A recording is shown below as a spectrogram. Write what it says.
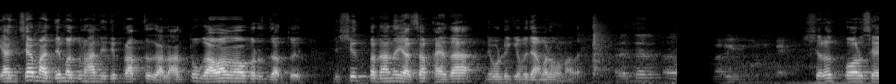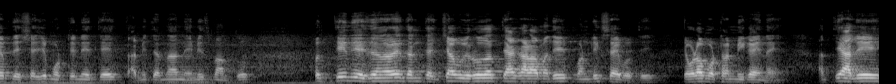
यांच्या माध्यमातून हा निधी प्राप्त झाला आणि तो गावागावापर्यंत जातो आहे निश्चितपणानं याचा फायदा निवडणुकीमध्ये आम्हाला होणार आहे. शरद पवार साहेब देशाचे मोठे नेते आहेत आम्ही त्यांना नेहमीच मानतो. पण ते देणार आहेत आणि त्यांच्या विरोधात त्या काळामध्ये मंडलिक साहेब होते तेवढा मोठा मी काही नाही. आणि ते आले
